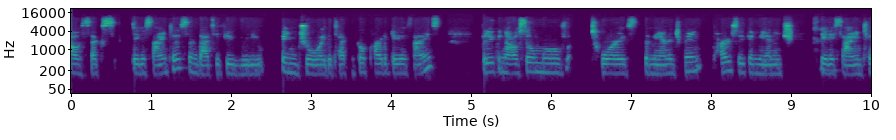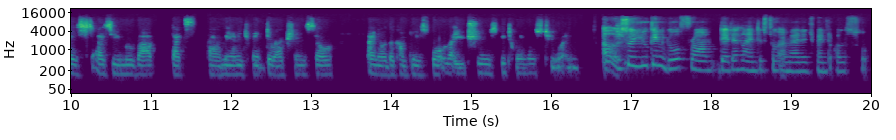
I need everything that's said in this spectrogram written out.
L6 data scientists. And that's if you really enjoy the technical part of data science. But you can also move towards the management part. So you can manage data scientists as you move up. That's uh, management direction. So I know the companies won't let you choose between those two. And oh, so you can go from data scientist to a management also.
